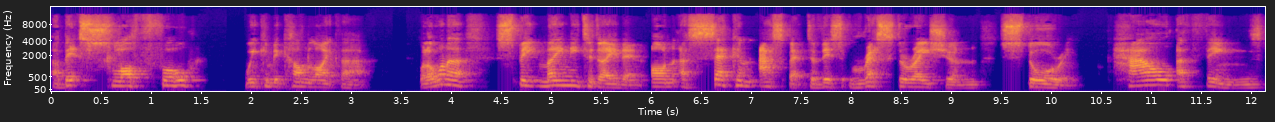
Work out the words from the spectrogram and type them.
a bit slothful? We can become like that. Well, I want to speak mainly today then on a second aspect of this restoration story. How are things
